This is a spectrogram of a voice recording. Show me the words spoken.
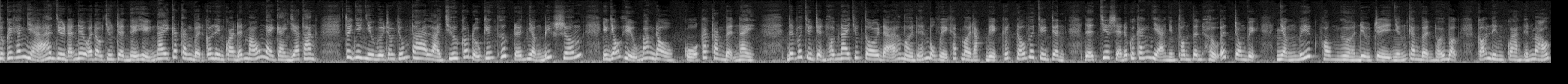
Thưa quý khán giả, như đã nêu ở đầu chương trình thì hiện nay các căn bệnh có liên quan đến máu ngày càng gia tăng. Tuy nhiên nhiều người trong chúng ta lại chưa có đủ kiến thức để nhận biết sớm những dấu hiệu ban đầu của các căn bệnh này. Đến với chương trình hôm nay chúng tôi đã mời đến một vị khách mời đặc biệt kết nối với chương trình để chia sẻ đến quý khán giả những thông tin hữu ích trong việc nhận biết, phòng ngừa, điều trị những căn bệnh nổi bật có liên quan đến máu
